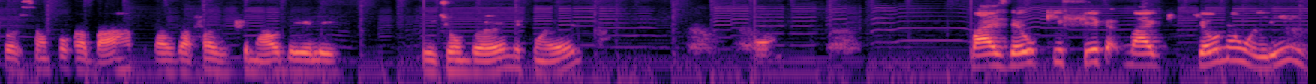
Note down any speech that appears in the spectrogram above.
forçar um pouco a barra por causa da fase final dele, do John Byrne com ele. É. Mas daí o que fica, mas que eu não li,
